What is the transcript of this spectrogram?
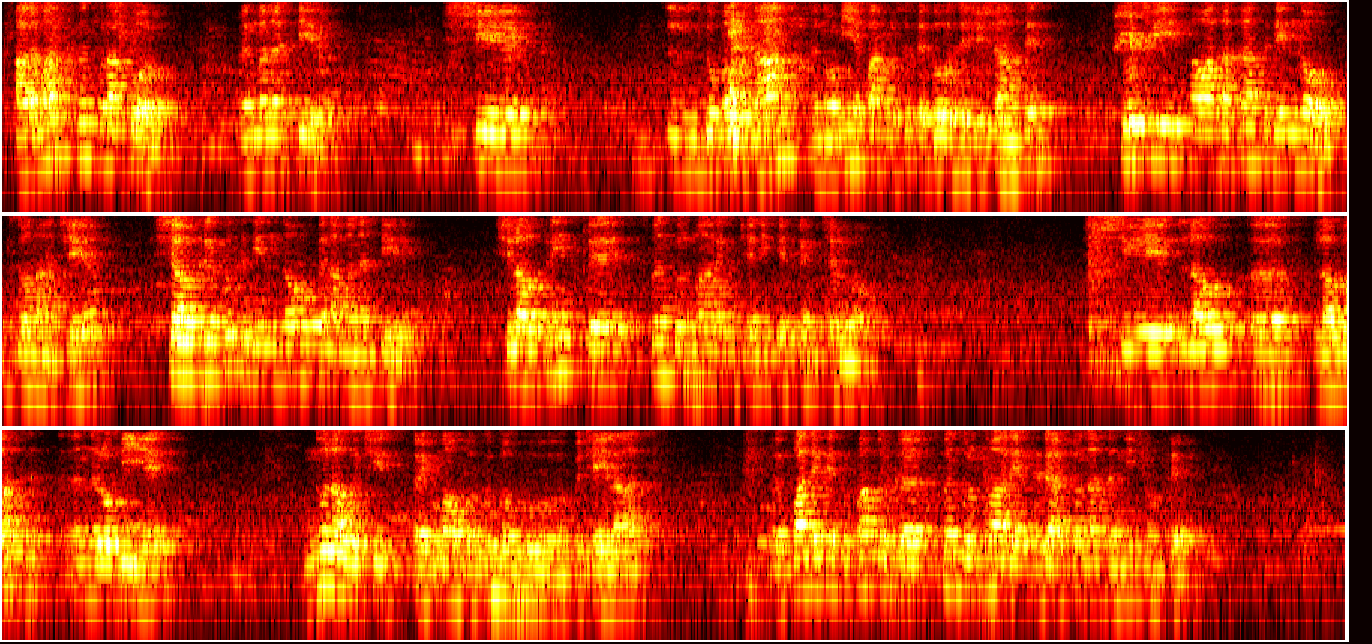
A rămas Sfântul acolo, în mănăstire. Și după un an, în 1426, turcii au atacat din nou zona aceea și au trecut din nou pe la mănăstire. Și l-au prins pe Sfântul Mare Ucenic Efrem cel Nou. Și l-au, uh, l-au luat în robie, nu l-au ucis precum au făcut-o cu, cu ceilalți, uh, poate pentru faptul că Sfântul nu a reacționat în niciun fel.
